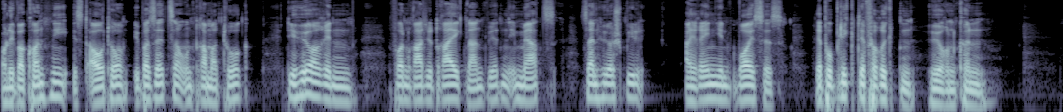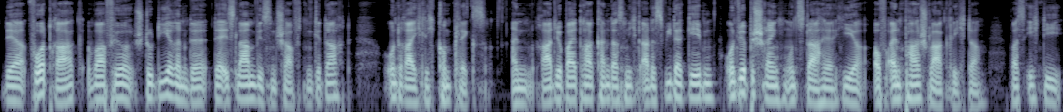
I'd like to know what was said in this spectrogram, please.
Oliver Contney ist Autor, Übersetzer und Dramaturg. Die Hörerinnen von Radio Dreieckland werden im März sein Hörspiel Iranian Voices Republik der Verrückten hören können. Der Vortrag war für Studierende der Islamwissenschaften gedacht und reichlich komplex. Ein Radiobeitrag kann das nicht alles wiedergeben und wir beschränken uns daher hier auf ein paar Schlaglichter was ich die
